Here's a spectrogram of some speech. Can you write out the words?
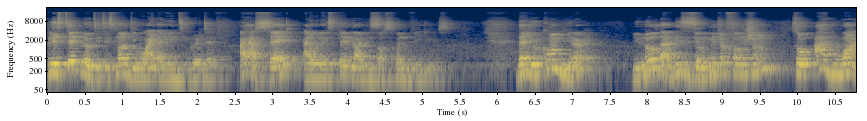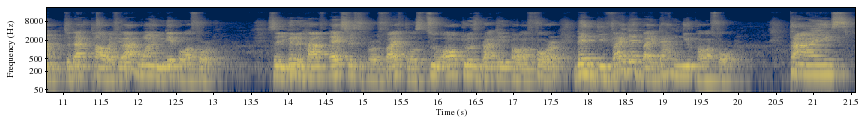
Please take note, it is not dy that you integrated. I have said I will explain that in subsequent videos. Then you come here, you know that this is your major function, so add 1 to that power. If you add 1, you get power 4. So you're going to have x raised to the power 5 plus 2, all close bracket power 4, then divided by that new power 4, times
